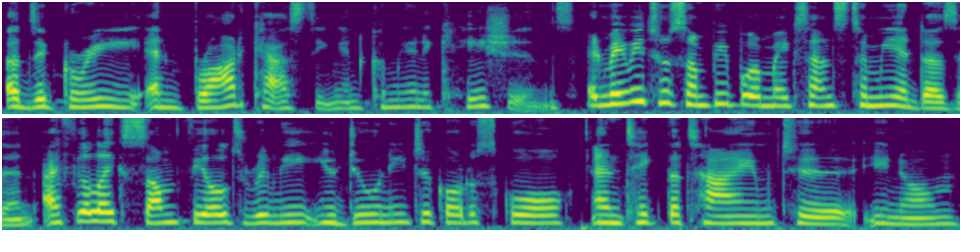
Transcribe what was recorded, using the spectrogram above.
a degree in broadcasting and communications. And maybe to some people it makes sense, to me it doesn't. I feel like some fields really you do need to go to school and take the time to, you know,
